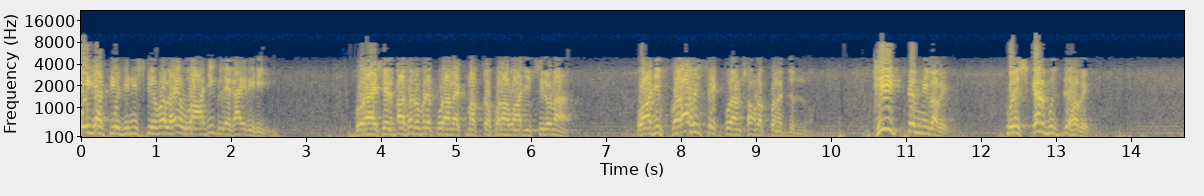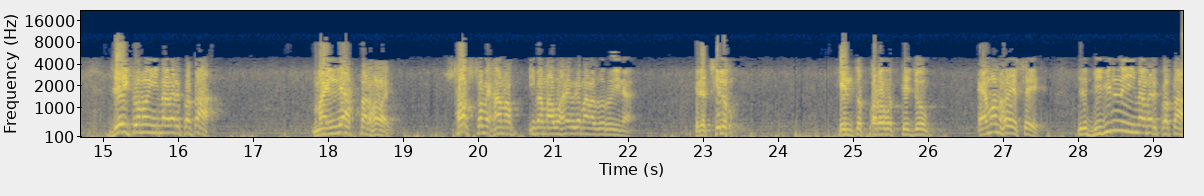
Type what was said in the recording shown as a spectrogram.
এই জাতীয় জিনিসটি বলা হয় ওয়াজিব লেগায় রেহি কোরআশের বাসার উপরে কোরআন একমাত্র করা ওয়াজিব ছিল না। ওয়াজিব করা হয়েছে কোরআন সংরক্ষণের জন্য। ঠিক তেমনি ভাবে পরিষ্কার বুঝতে হবে, যেই কোনো ইমামের কথা মানলে আপনার হয়, সব সময় হানব ইমাম আবু হানিফকে মানা জরুরি না। এটা ছিল। কিন্তু পরবর্তী যুগ এমন হয়েছে যে বিভিন্ন ইমামের কথা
